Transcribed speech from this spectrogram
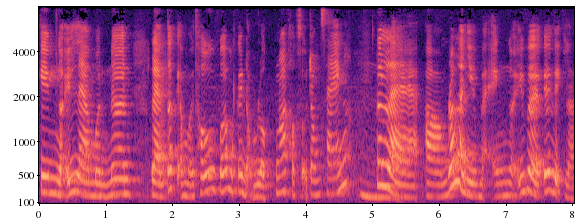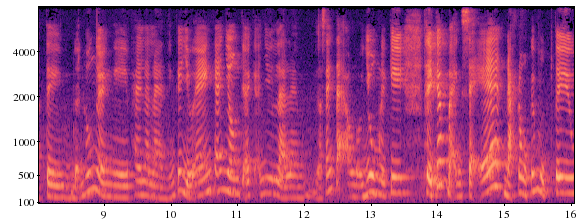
kim nghĩ là mình nên làm tất cả mọi thứ với một cái động lực nó thật sự trong sáng ừ. tức là um, rất là nhiều bạn nghĩ về cái việc là tìm định hướng nghề nghiệp hay là làm những cái dự án cá nhân kể cả như là làm là sáng tạo nội dung này kia thì các bạn sẽ đặt ra một cái mục tiêu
